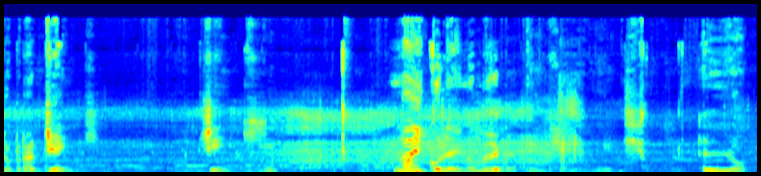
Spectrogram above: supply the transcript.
Dobra, dzięki. Dzięki. No i kolejną rybę będziemy mieć. Elo.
